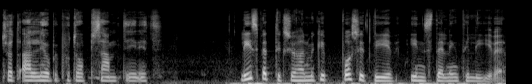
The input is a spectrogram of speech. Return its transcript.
så att allihop är på topp samtidigt. Lisbeth tycks ju ha en mycket positiv inställning till livet.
